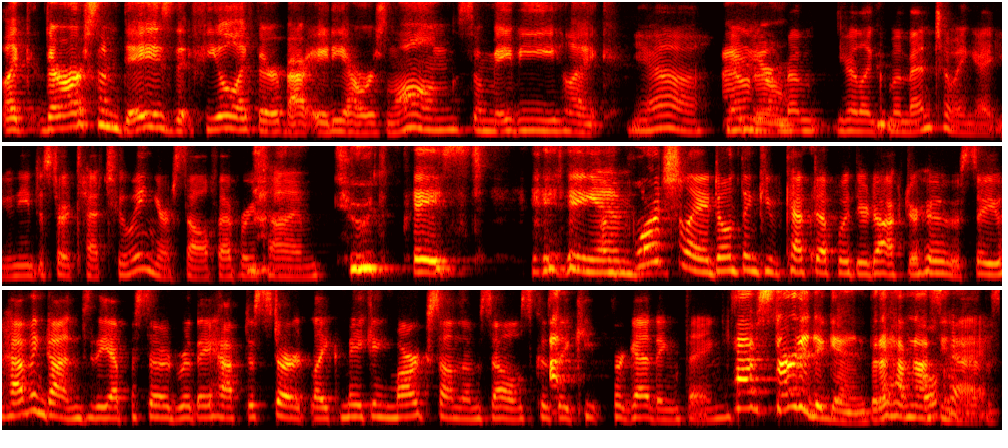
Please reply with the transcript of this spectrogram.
Like there are some days that feel like they're about 80 hours long. So maybe like Yeah. I don't You're, know. mem- you're like mementoing it. You need to start tattooing yourself every time. toothpaste 8 a.m. Unfortunately, I don't think you've kept up with your Doctor Who. So you haven't gotten to the episode where they have to start like making marks on themselves because they keep forgetting things. I have started again, but I have not seen that. Episode.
